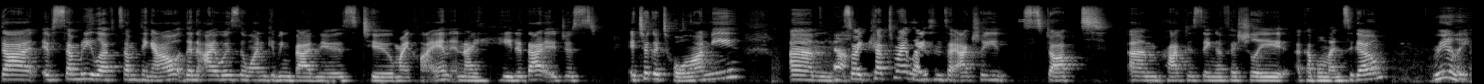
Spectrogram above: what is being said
that if somebody left something out, then I was the one giving bad news to my client. And I hated that. It just, it took a toll on me. Um, Yeah. So I kept my license. I actually stopped um, practicing officially a couple months ago. Really?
